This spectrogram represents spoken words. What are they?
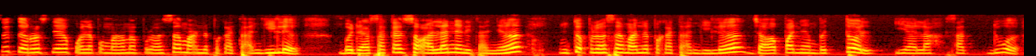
Seterusnya, pola pemahaman perluasan makna perkataan gila. Berdasarkan soalan yang ditanya, untuk perluasan makna perkataan gila, jawapan yang betul ialah dua.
